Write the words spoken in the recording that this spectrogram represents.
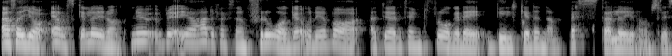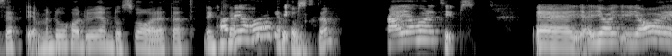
Alltså jag älskar löjrom. Nu, jag hade faktiskt en fråga och det var att jag hade tänkt fråga dig vilka dina bästa löjromsrecept är. Men då har du ändå svarat att den Ja, klassiska tips. toasten. Nej, jag har ett tips. Eh, jag, jag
